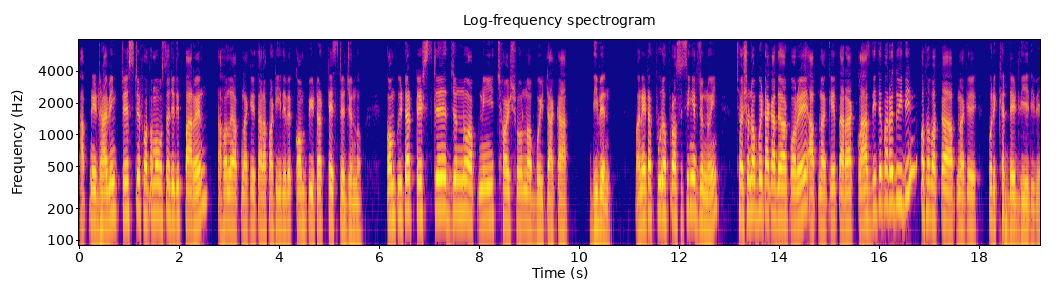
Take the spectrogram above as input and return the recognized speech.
আপনি ড্রাইভিং টেস্টে প্রথম অবস্থায় যদি পারেন, তাহলে আপনাকে তারা পাঠিয়ে দেবে কম্পিউটার টেস্টের জন্য। কম্পিউটার টেস্টের জন্য আপনি ছয়শো নব্বই টাকা দিবেন। মানে এটা পুরো প্রসেসিংয়ের জন্যই। ছয়শো নব্বই টাকা দেওয়ার পরে আপনাকে তারা ক্লাস দিতে পারে দুই দিন অথবা আপনাকে পরীক্ষার ডেট দিয়ে দিবে।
